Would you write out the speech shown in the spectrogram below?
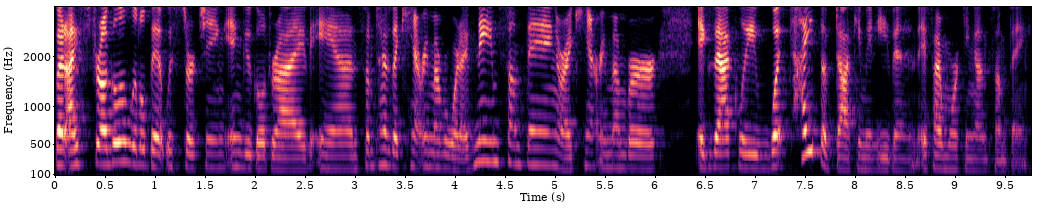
but I struggle a little bit with searching in Google Drive. And sometimes I can't remember what I've named something, or I can't remember exactly what type of document, even if I'm working on something.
